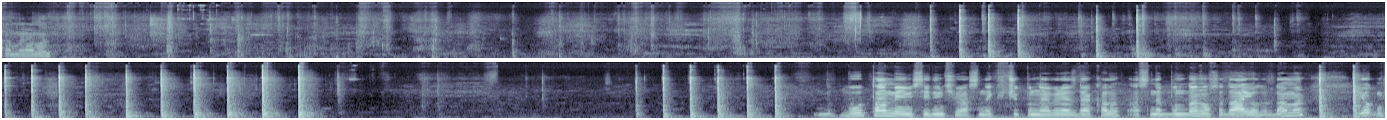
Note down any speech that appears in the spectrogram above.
Kameraman Bu, bu tam benim istediğim çivi aslında. Küçük bunlar biraz daha kalın. Aslında bundan olsa daha iyi olurdu ama yokmuş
